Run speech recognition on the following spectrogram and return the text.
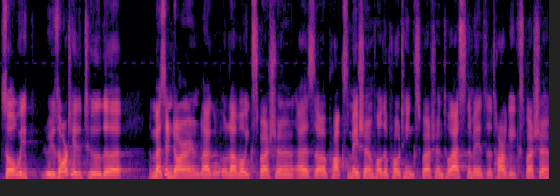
So we resorted to the messenger RNA level expression as an approximation for the protein expression to estimate the target expression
